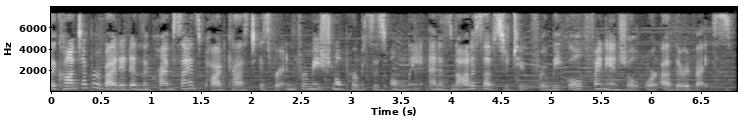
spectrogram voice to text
The content provided in the Crime Science Podcast is for informational purposes only and is not a substitute for legal, financial, or other advice.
